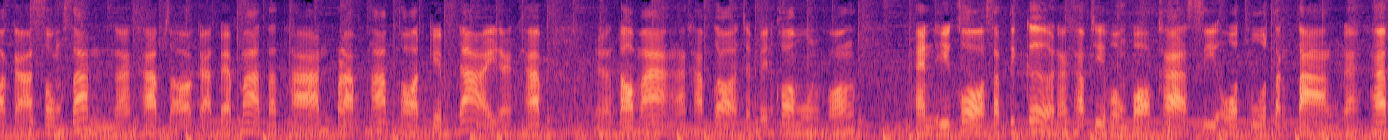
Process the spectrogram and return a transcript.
อากาศทรงสั้นนะครับเสาอากาศแบบมาตรฐาน ปรับพับถอดเก็บได้นะครับต่อมานะครับก็จะเป็นข้อมูลของแผ่น Eco Sticker นะครับที่ผมบอกค่า CO2 ต่างๆนะครับ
